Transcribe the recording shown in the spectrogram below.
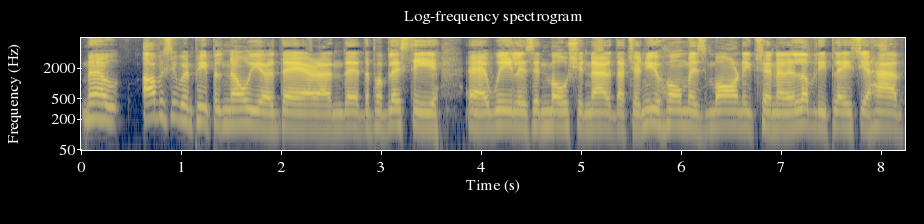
Now, obviously when people know you're there and the, the publicity uh, wheel is in motion now that your new home is Mornington and a lovely place you have.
